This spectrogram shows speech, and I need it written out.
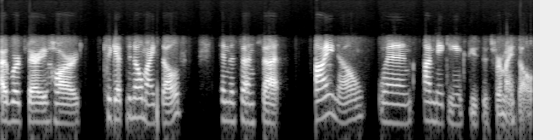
I've worked very hard to get to know myself in the sense that I know when I'm making excuses for myself.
